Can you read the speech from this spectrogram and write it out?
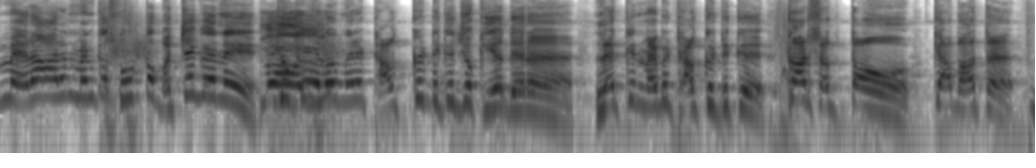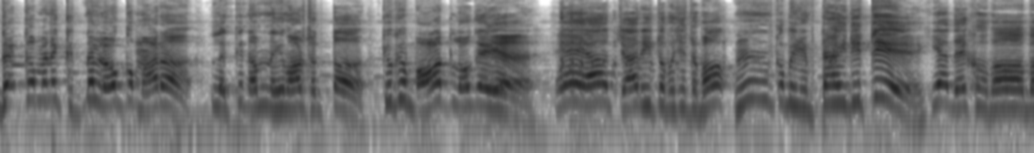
मेरा आयरन मैन का सूट तो बचेगा नहीं क्योंकि ये लोग मेरे ठाक के टिके जो किए दे रहे हैं। लेकिन मैं भी ठाक के टिके कर सकता हूँ। क्या बात है? देखा मैंने कितने लोगों को मारा लेकिन अब नहीं मार सकता क्योंकि बहुत लोग है ये। ए यार चार ही तो बचे थे बाब हम्म, कभी निपटा ही। देते ये देखो बाब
